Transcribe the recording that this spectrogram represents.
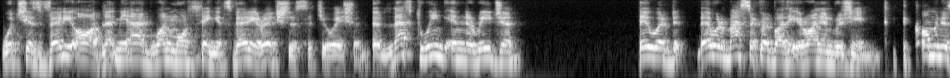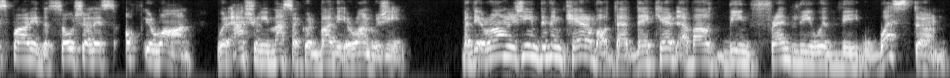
which is very odd, let me add one more thing. It's very rich, the situation. The left wing in the region, they were, they were massacred by the Iranian regime. The Communist Party, the socialists of Iran, were actually massacred by the Iran regime. But the Iran regime didn't care about that. They cared about being friendly with the Western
